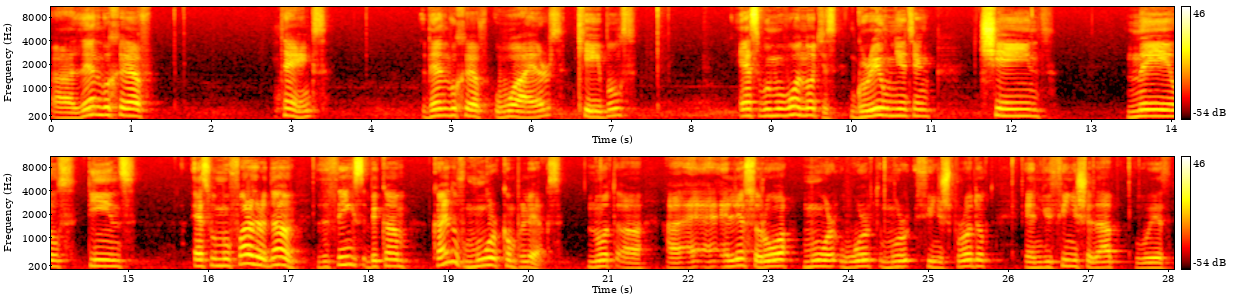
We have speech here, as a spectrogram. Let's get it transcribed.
Uh, then we have tanks. Then we have wires, cables. As we move on, notice grill netting, chains, nails, pins. As we move further down, the things become kind of more complex, not a, a, less raw, more worked, more finished product, and you finish it up with,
